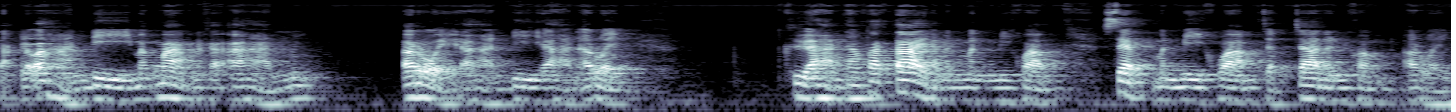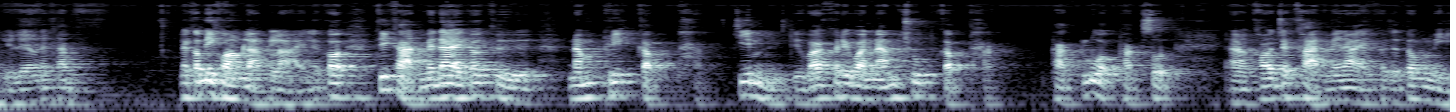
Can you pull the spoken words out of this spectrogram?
ตักแล้วอาหารดีมากๆนะครับอาหารอร่อย อาหารดีอาหารอร่อย คืออาหารทางภาคใต้เนี่ยมันมันมีความแซ่บมันมีความจัดจ้านมันมีความอร่อยอยู่แล้วนะครับ แล้วก็มีความหลากหลาย แล้วก็ที่ขาดไม่ได้ก็คือน้ำพริกกับผักจิ้ม หรือว่าเขาเรียกว่าน้ำชุบกับผักผักลวกผักสด เขาจะขาดไม่ได้เขาจะต้องมี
